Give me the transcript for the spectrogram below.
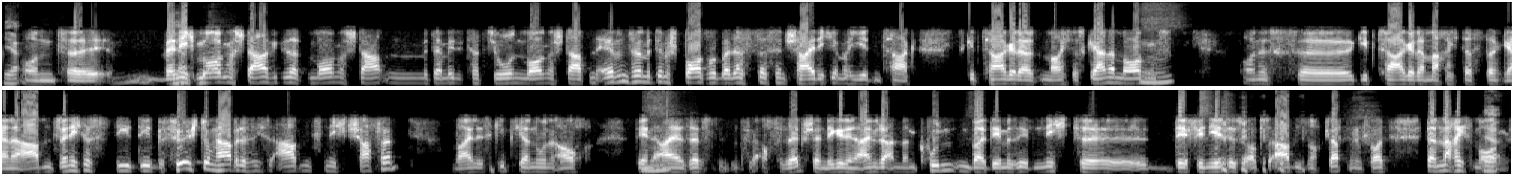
Ja. Und äh, wenn ja. ich morgens starte, wie gesagt, morgens starten mit der Meditation, morgens starten eventuell mit dem Sport, wobei das, das entscheide ich immer jeden Tag. Es gibt Tage, da mache ich das gerne morgens. Mhm. Und es äh, gibt Tage, da mache ich das dann gerne abends. Wenn ich das die, die Befürchtung habe, dass ich es abends nicht schaffe, weil es gibt ja nun auch den mhm. selbst auch für Selbstständige, den einen oder anderen Kunden, bei dem es eben nicht äh, definiert ist, ob es abends noch klappt mit dem Sport, dann mache ich es morgens.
